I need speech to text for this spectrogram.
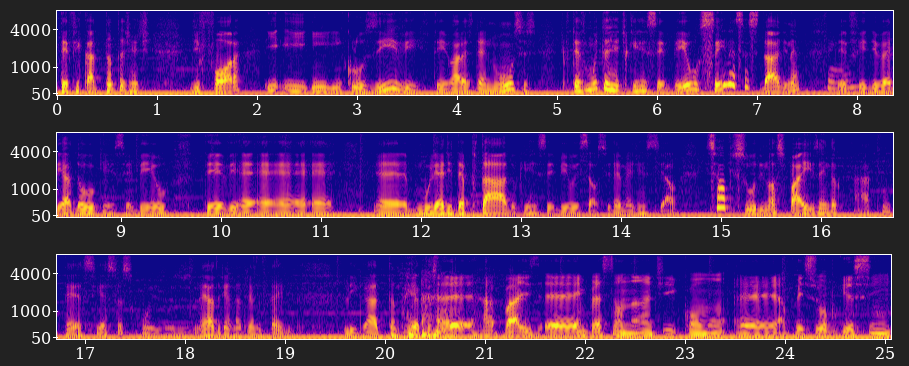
ter ficado tanta gente de fora e, e- e, inclusive tem várias denúncias de que teve muita gente que recebeu sem necessidade, né? Sim. Teve filho de vereador que recebeu, teve é, é, é, é, é, mulher de deputado que recebeu esse auxílio emergencial. Isso é um absurdo. Em nosso país ainda acontece essas coisas, né, Adriano? Adriano está aí ligado também a questão. É, rapaz, é impressionante como é, a pessoa, porque assim,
